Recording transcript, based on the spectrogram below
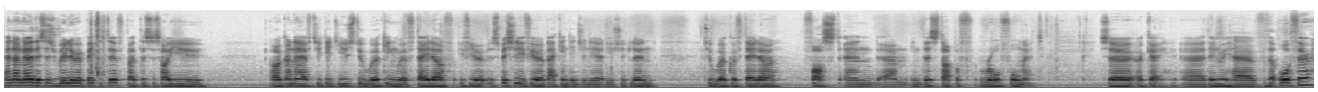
And I know this is really repetitive, but this is how you are gonna have to get used to working with data. If you're, especially if you're a backend engineer, you should learn to work with data fast and um, in this type of raw format. So okay, uh, then we have the author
